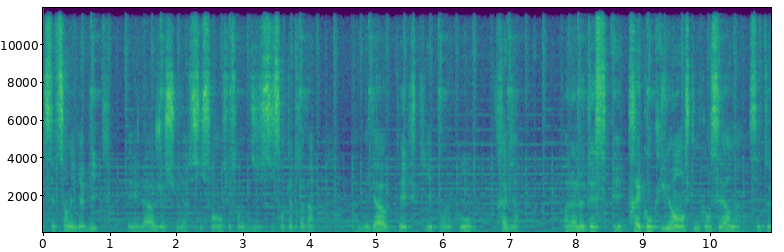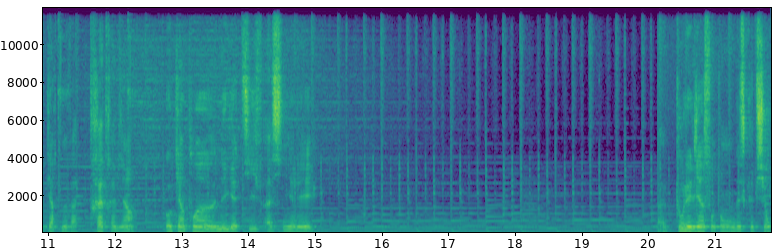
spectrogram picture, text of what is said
700 mégabits et là je suis à 670, 680 mégaoctets, ce qui est pour le coup très bien. Voilà, le test est très concluant en ce qui me concerne. Cette carte me va très très bien. Aucun point euh, négatif à signaler. Euh, tous les liens sont en description.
